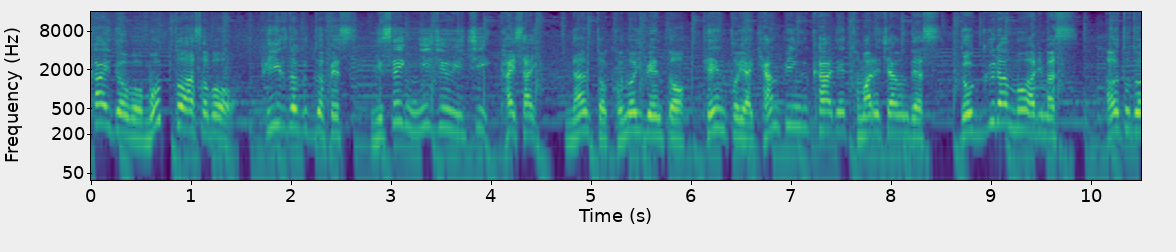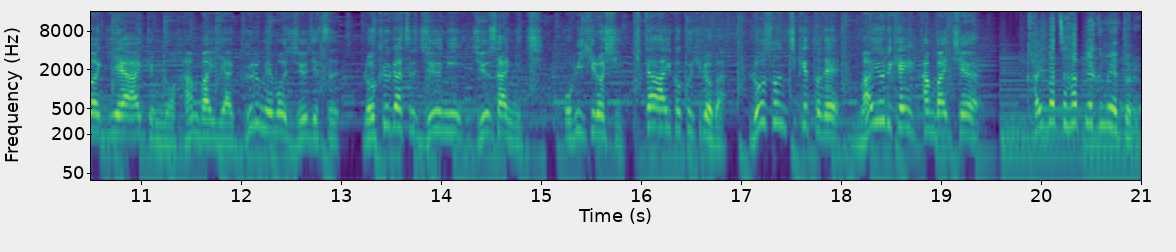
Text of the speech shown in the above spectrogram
海道をもっと遊ぼう。フィールドグッドフェス2021開催。なんとこのイベントテントやキャンピングカーで泊まれちゃうんです。ドッグランもあります。アウトドアギアアイテムの販売やグルメも充実。6月1213日。帯広市北愛国広場。ローソンチケットで前売り券販売中。海抜800メートル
